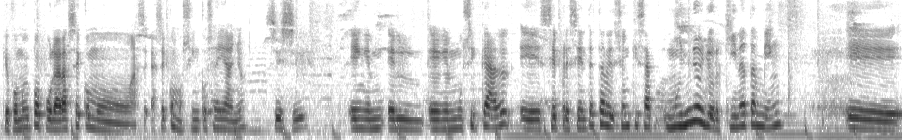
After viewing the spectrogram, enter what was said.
que fue muy popular hace como hace, hace como 5 o 6 años. Sí, sí. En el, el- en el musical eh, se presenta esta versión quizá muy neoyorquina también eh,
